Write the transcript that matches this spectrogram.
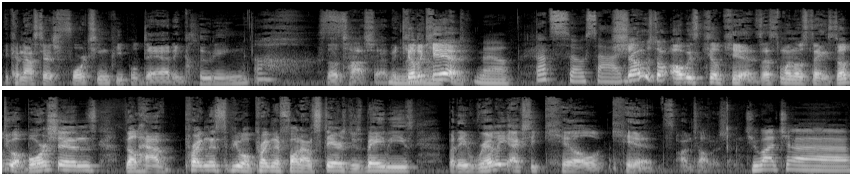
They come downstairs, fourteen people dead, including little Tasha. They killed a kid. Yeah. That's so sad. Shows don't always kill kids. That's one of those things. They'll do abortions. They'll have pregnancy people pregnant fall downstairs, lose babies, but they rarely actually kill kids on television. Did you watch? uh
